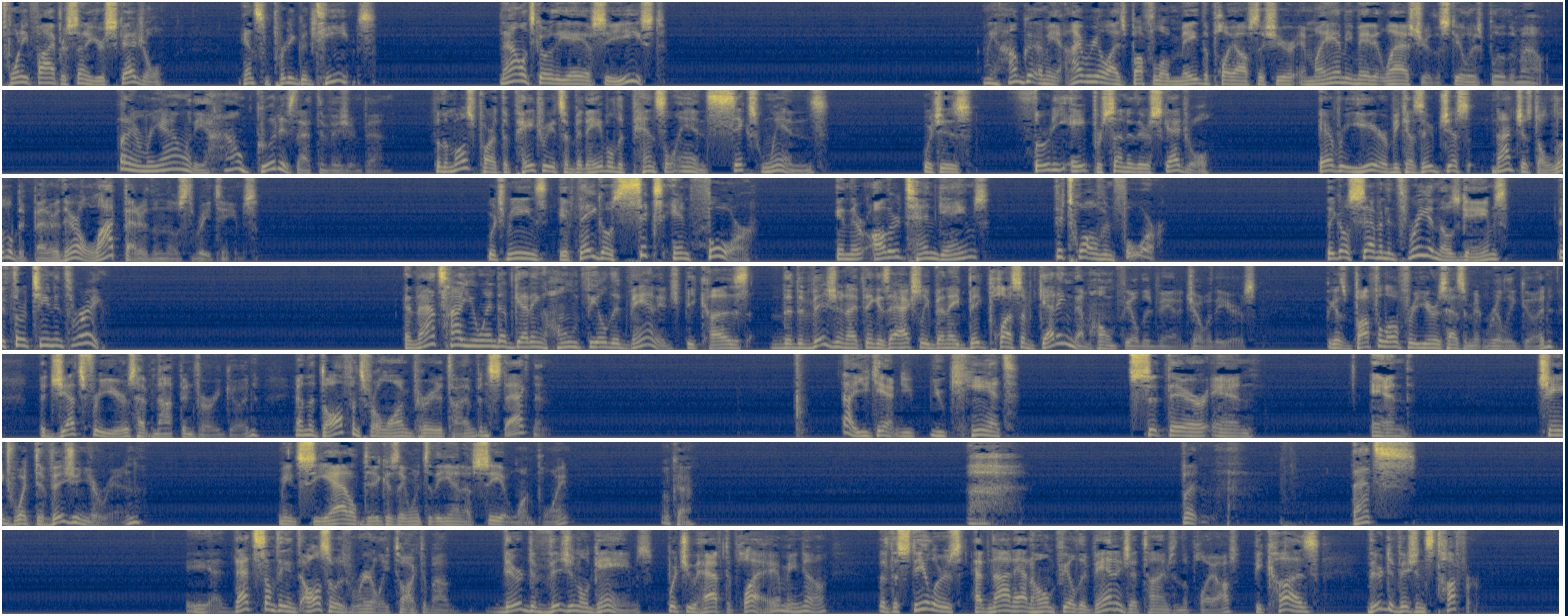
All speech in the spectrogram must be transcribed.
25% of your schedule against some pretty good teams. Now let's go to the AFC East. I mean, how good? I mean, I realize Buffalo made the playoffs this year and Miami made it last year. The Steelers blew them out. But in reality, how good has that division been? For the most part, the Patriots have been able to pencil in six wins, which is 38% of their schedule every year because they're just not just a little bit better, they're a lot better than those three teams. Which means if they go 6 and 4 in their other 10 games, they're 12 and 4. They go 7 and 3 in those games, they're 13 and 3. And that's how you end up getting home field advantage because the division, I think, has actually been a big plus of getting them home field advantage over the years. Because Buffalo for years hasn't been really good. The Jets for years have not been very good. And the Dolphins for a long period of time have been stagnant. Now you can't you you can't sit there and and change what division you're in I mean, Seattle did because they went to the NFC at one point. Okay. But that's yeah, that's something that also is rarely talked about. Their divisional games, which you have to play. I mean, you know, that the Steelers have not had home field advantage at times in the playoffs because their division's tougher.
